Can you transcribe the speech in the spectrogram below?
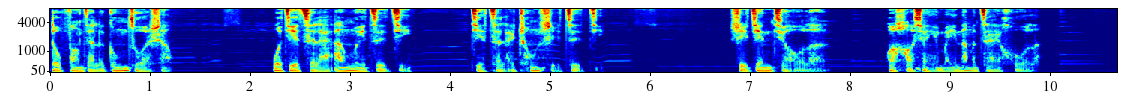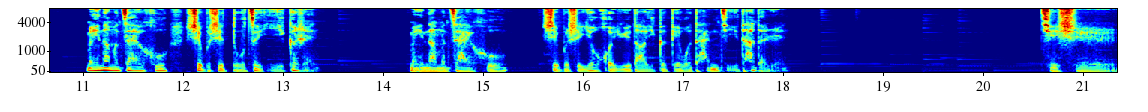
都放在了工作上，我借此来安慰自己，借此来充实自己。时间久了，我好像也没那么在乎了，没那么在乎是不是独自一个人，没那么在乎是不是又会遇到一个给我弹吉他的人。其实，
